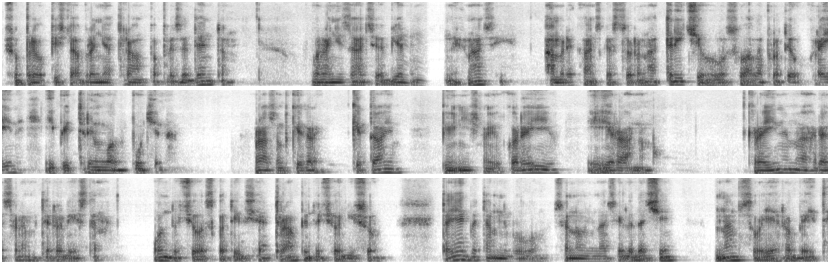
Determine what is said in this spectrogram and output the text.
Що при після обрання Трампа президентом в Організації Об'єднаних Націй американська сторона тричі голосувала проти України і підтримувала Путіна разом з Китаєм, Північною Кореєю і Іраном, країнами-агресорами, терористами. От до чого скотився Трамп і до чого дійшов. Та як би там не було, шановні наші глядачі, нам своє робити.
